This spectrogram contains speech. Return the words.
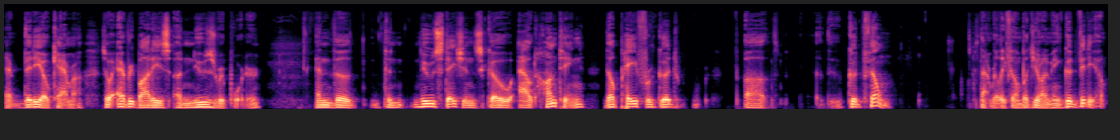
a video camera. So everybody's a news reporter and the, the news stations go out hunting they'll pay for good, uh, good film. It's not really film, but you know what I mean? Good video.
